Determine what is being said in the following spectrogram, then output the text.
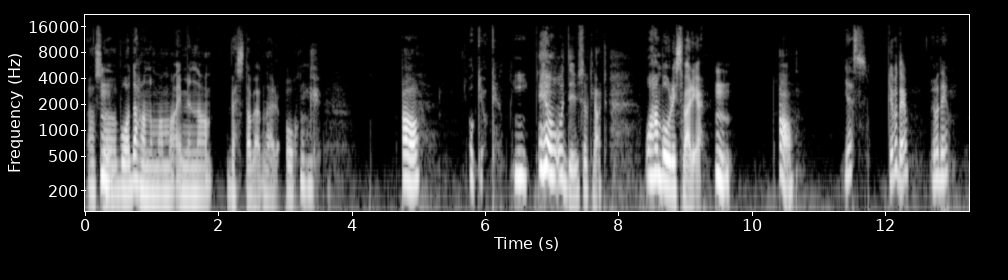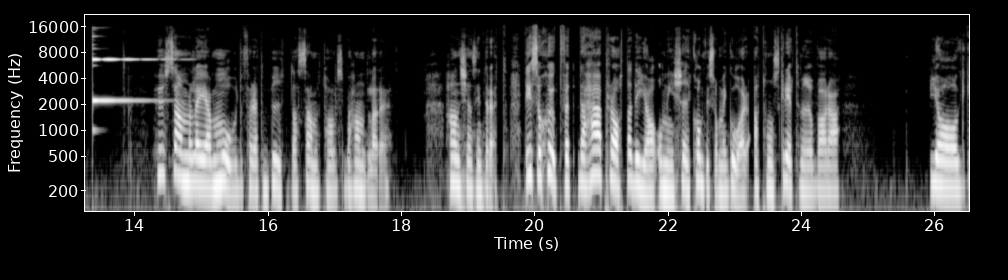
Alltså Mm. både han och mamma är mina bästa vänner och Mhm. ja, Okej, okej. och du såklart. Och han bor i Sverige. Mm. Ja, Yes, det var det. det var det. Hur samlar jag mod för att byta samtalsbehandlare? Han känns inte rätt. Det är så sjukt för att det här pratade jag och min tjejkompis om igår. Att hon skrev till mig och bara Jag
